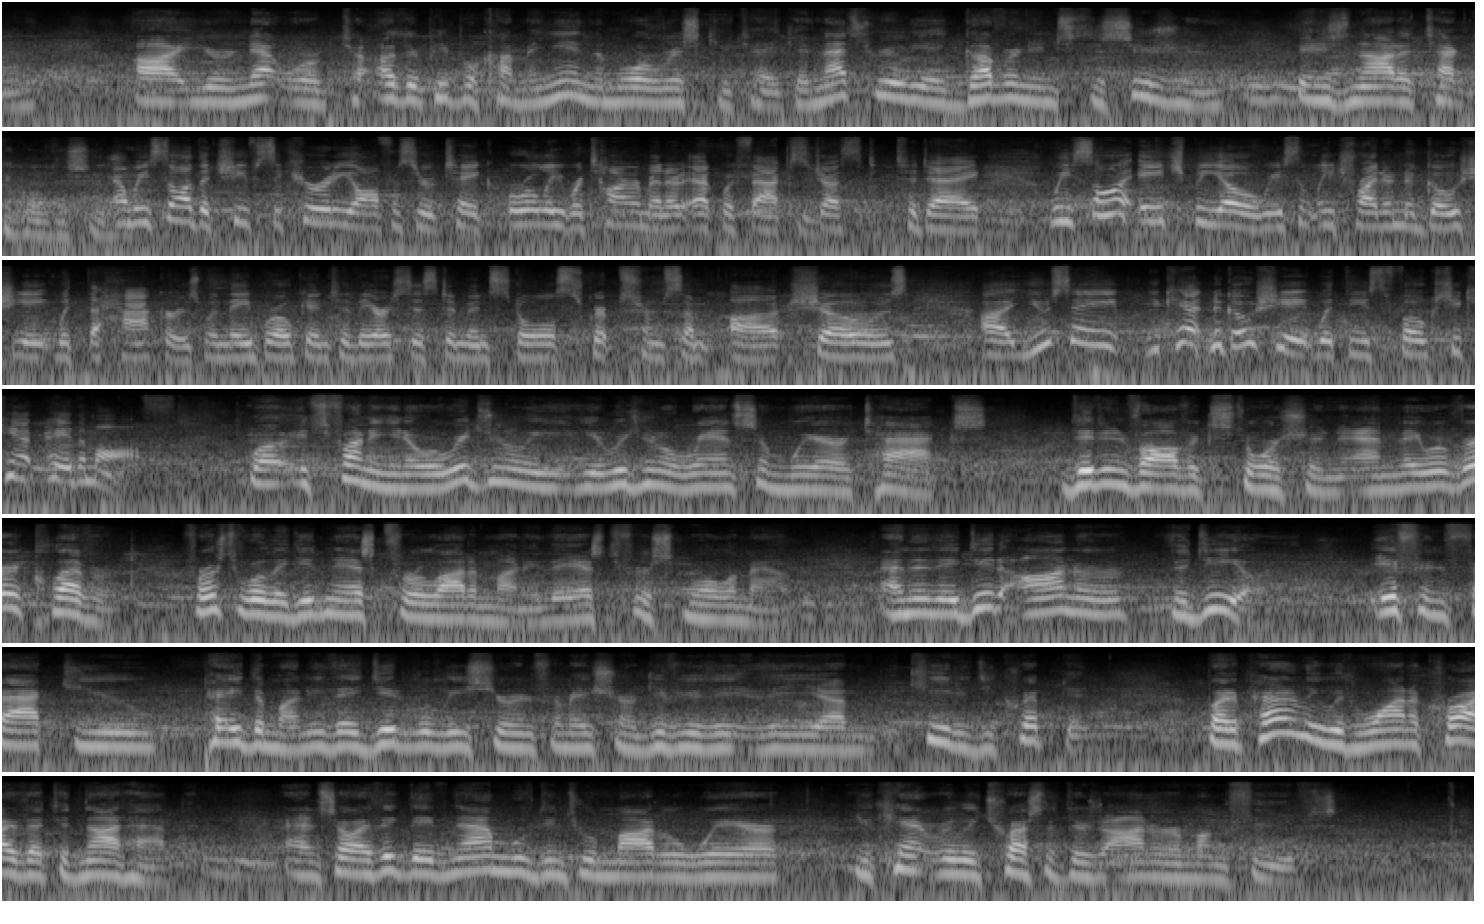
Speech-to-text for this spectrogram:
uh, your network to other people coming in, the more risk you take. And that's really a governance decision. Mm-hmm. It is not a technical decision. And we saw the chief security officer take early retirement at Equifax just today. We saw HBO recently try to negotiate with the hackers when they broke into their system and stole scripts from some uh, shows. Uh, you say you can't negotiate with these folks, you can't pay them off. Well, it's funny, you know, originally, the original ransomware attacks did involve extortion, and they were very clever. First of all, they didn't ask for a lot of money, they asked for a small amount. And then they did honor the deal. If in fact you paid the money, they did release your information or give you the, the um, key to decrypt it. But apparently, with WannaCry, that did not happen. And so I think they've now moved into a model where you can't really trust that there's honor among thieves.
